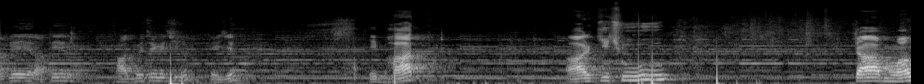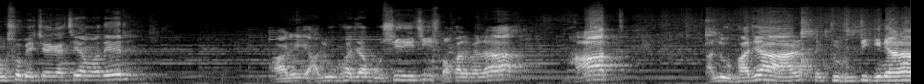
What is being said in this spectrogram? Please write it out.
কালকে রাতে ভাত বেঁচে গেছিল, এই যে। এই ভাত আর কিছু টা মাংস বেঁচে গেছে আমাদের। আর এই আলু ভাজা বসিয়ে দিয়েছি সকালবেলা। ভাত, আলু ভাজা আর একটু রুটি কিনে আনা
